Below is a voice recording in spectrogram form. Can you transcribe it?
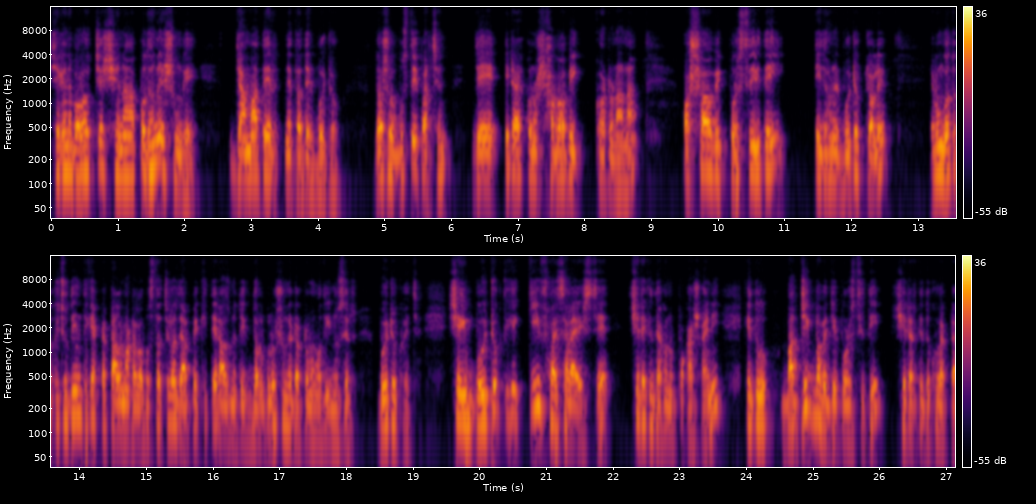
সেখানে বলা হচ্ছে, সেনা প্রধানের সঙ্গে জামাতের নেতাদের বৈঠক। দর্শক, বুঝতেই পারছেন যে, এটা কোনো স্বাভাবিক ঘটনা না। অস্বাভাবিক পরিস্থিতিতেই এই ধরনের বৈঠক চলে এবং গত কিছুদিন থেকে একটা টালমাটাল অবস্থা ছিল, যার প্রেক্ষিতে রাজনৈতিক দলগুলোর সঙ্গে ডক্টর মোহাম্মদ ইউনুসের বৈঠক হয়েছে। সেই বৈঠক থেকে কি ফয়সালা এসছে সেটা কিন্তু এখনও প্রকাশ হয়নি, কিন্তু বাহ্যিকভাবে যে পরিস্থিতি সেটার কিন্তু খুব একটা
